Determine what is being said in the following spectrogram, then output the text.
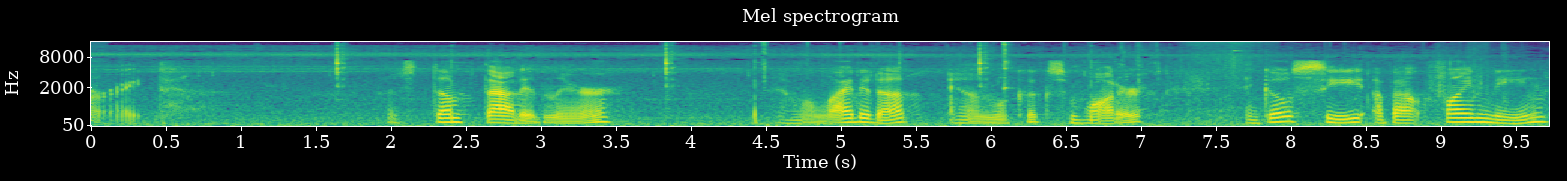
Alright. Let's dump that in there. And we'll light it up and we'll cook some water and go see about finding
